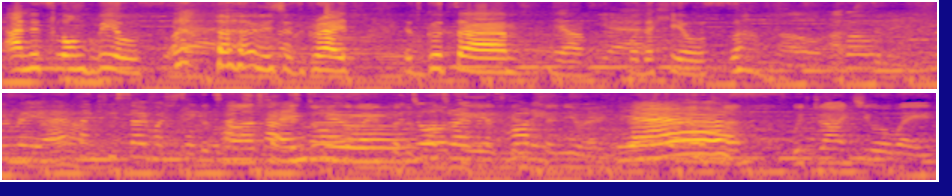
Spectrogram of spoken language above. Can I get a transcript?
and it's long wheels, which is great. It's good, um, yeah, Yeah. for the heels. Oh, Well, absolutely. Maria, thank you so much for taking the time to chat Thank to us. you. The doors are open. The party. Continuing. Yes. We've dragged you away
